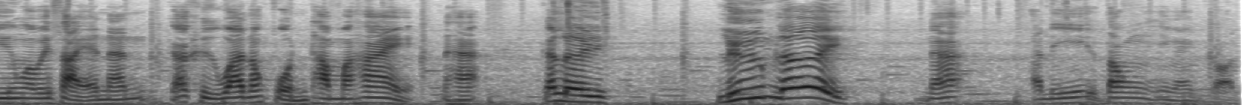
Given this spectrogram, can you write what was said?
ยืมเอาไปใส่อันนั้น ก็คือว่าน้องฝนทำมาให้นะฮะ ก็เลยลืมเลยนะฮะ อันนี้ต้องยังไงก่อน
